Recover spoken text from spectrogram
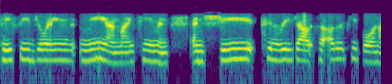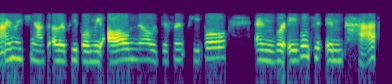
Casey joined me on my team and and she can reach out to other people and I'm reaching out to other people and we all know different people and we're able to impact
